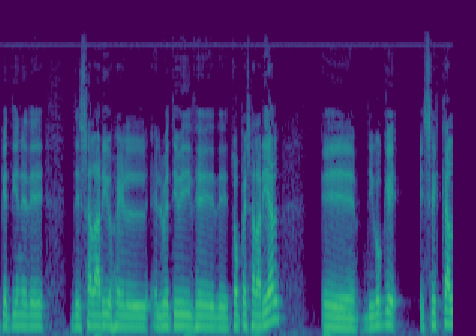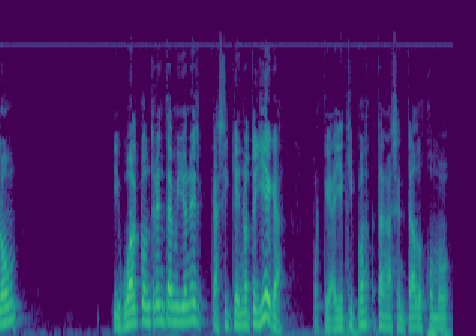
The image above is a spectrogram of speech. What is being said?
que tiene de, salarios el, el de, tope salarial, eh, digo que ese escalón, igual con 30 millones, casi que no te llega, porque hay equipos tan asentados como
